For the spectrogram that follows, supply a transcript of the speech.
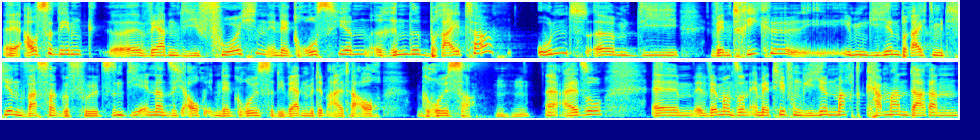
Äh, außerdem äh, werden die Furchen in der Großhirnrinde breiter und ähm, die Ventrikel im Gehirnbereich, die mit Hirnwasser gefüllt sind, die ändern sich auch in der Größe. Die werden mit dem Alter auch größer. Ja, Also, ähm, wenn man so ein MRT vom Gehirn macht, kann man daran,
